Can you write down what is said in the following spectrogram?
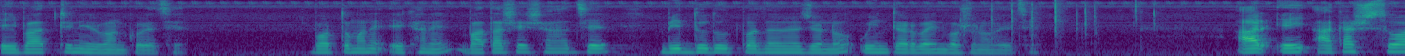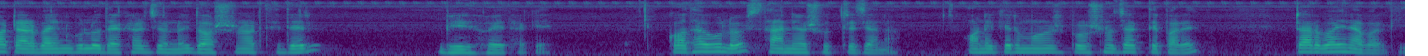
এই বাঁধটি নির্মাণ করেছে। বর্তমানে এখানে বাতাসের সাহায্যে বিদ্যুৎ উৎপাদনের জন্য উইন্ড টারবাইন বসানো হয়েছে। আর এই আকাশ ছোঁয়া টারবাইনগুলো দেখার জন্যই দর্শনার্থীদের ভিড় হয়ে থাকে। কথাগুলো স্থানীয় সূত্রে জানা। অনেকের মনে প্রশ্ন জাগতে পারে, টারবাইন আবার কি?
